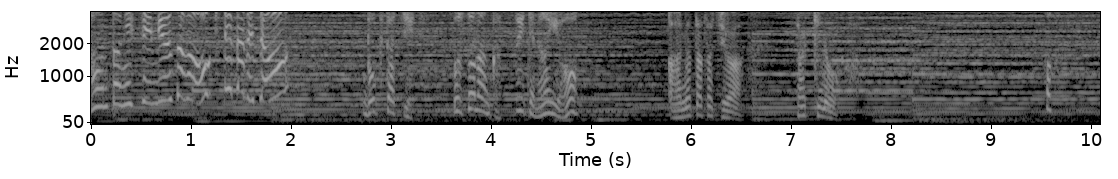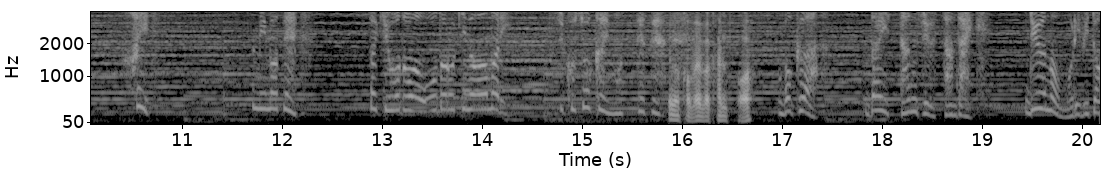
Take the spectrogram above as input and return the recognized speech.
ん本当に神竜様起きてたでしょ？僕たち嘘なんかついてないよあなたたちはさっきのあはい。すみません。先ほどは驚きのあまり自己紹介もせず。僕は第33代竜の森人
